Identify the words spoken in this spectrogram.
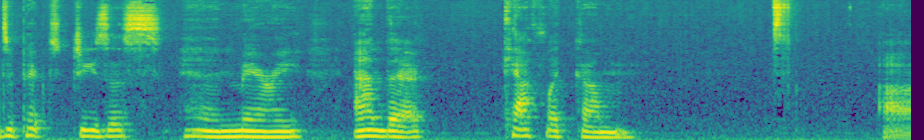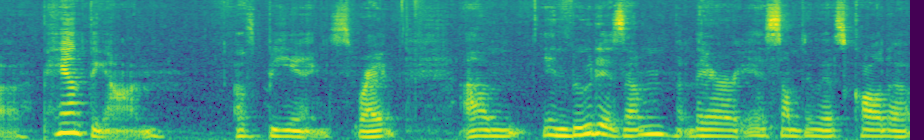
depict Jesus and Mary and the Catholic um, uh, pantheon of beings, right? Um, in Buddhism, there is something that's called a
